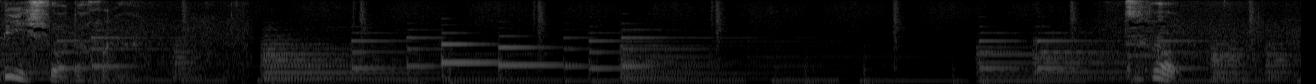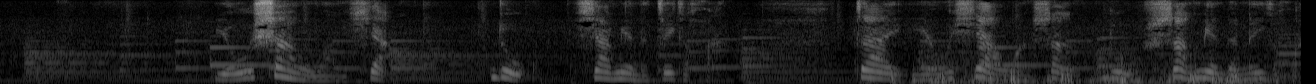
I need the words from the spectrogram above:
闭锁的环，之后由上往下入下面的这个环。再由下往上入上面的那个环，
